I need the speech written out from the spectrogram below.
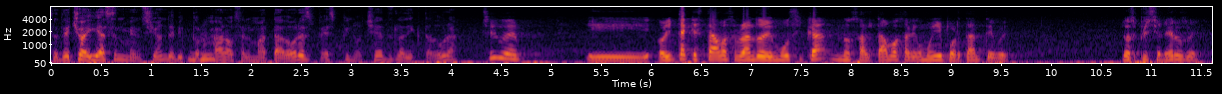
de hecho ahí hacen mención de Víctor Jara, o sea, el matador es, es Pinochet, es la dictadura. Sí, güey. Y ahorita que estábamos hablando de música, nos saltamos algo muy importante, güey. Los prisioneros, güey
